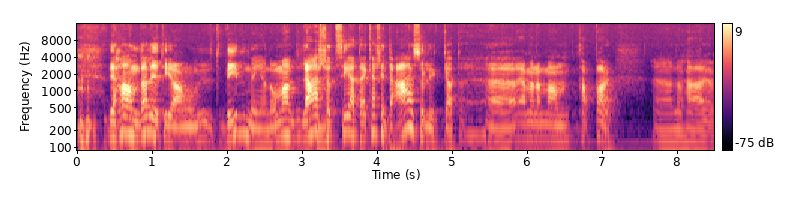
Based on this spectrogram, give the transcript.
det handlar lite grann om utbildningen. Om man lär sig att se att det här kanske inte är så lyckat. Eh, Jag menar man tappar eh, den här Eh,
